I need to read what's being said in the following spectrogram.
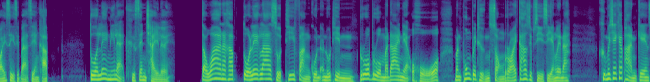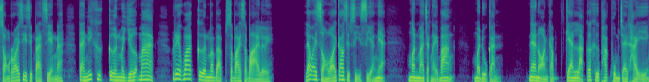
248 เสียงครับ ตัวเลขนี้แหละคือเส้นชัยเลย แต่ว่านะครับตัวเลขล่าสุดที่ฝั่งคุณอนุทินรวบรวมมาได้เนี่ยโอ้โห มันพุ่งไปถึง 294 เสียงเลยนะคือไม่ใช่แค่ผ่านเกณฑ์ 248 เสียงนะ แต่นี่คือเกินมาเยอะมาก เรียกว่าเกินมาแบบสบายๆเลย แล้วไอ้ 294 เสียงเนี่ย มันมาจากไหนบ้าง มาดูกัน แน่นอนครับ แกนหลักก็คือพรรคภูมิใจไทยเอง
